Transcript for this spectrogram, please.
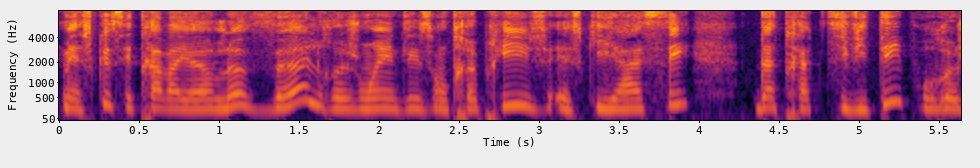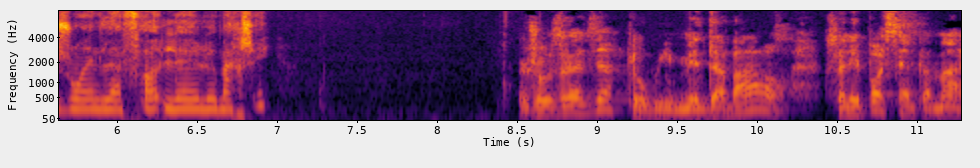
Mais est-ce que ces travailleurs-là veulent rejoindre les entreprises? Est-ce qu'il y a assez d'attractivité pour rejoindre le, marché? J'oserais dire que oui, mais d'abord, ce n'est pas simplement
